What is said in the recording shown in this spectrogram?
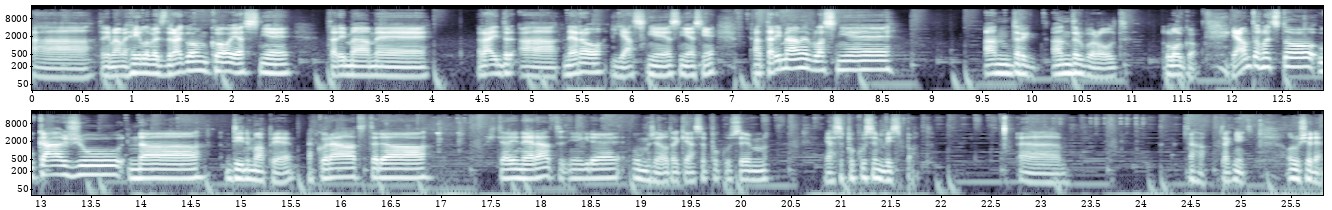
A tady máme Hejlovec Dragonko, jasně. Tady máme Rider a Nero, jasně, jasně, jasně. A tady máme vlastně Under, Underworld logo. Já vám tohle ukážu na Dinmapě, akorát teda tady nerad někde umřel, tak já se pokusím, já se pokusím vyspat. Uh, aha, tak nic, on už jeden.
